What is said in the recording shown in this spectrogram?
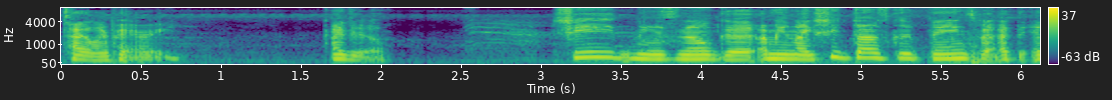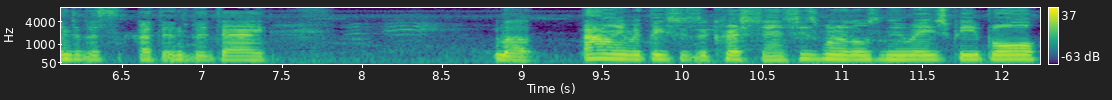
Tyler Perry. I do. She means no good. I mean, like she does good things, but at the end of this at the end of the day, look, I don't even think she's a Christian. She's one of those new age people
